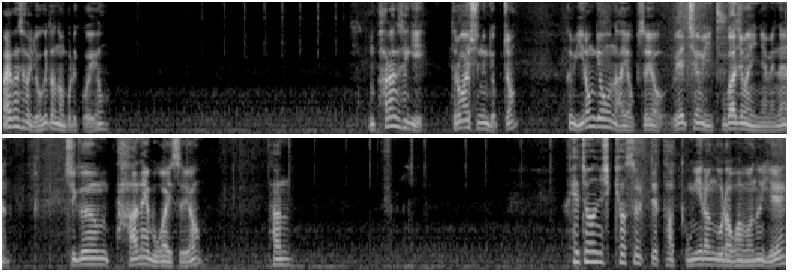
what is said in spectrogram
빨간색을 여기다 넣어버릴 거예요. 그럼 파란색이 들어갈 수 있는 게 없죠? 그럼 이런 경우는 아예 없어요. 왜 지금 이 두 가지만 있냐면은 지금 단에 뭐가 있어요? 단 회전시켰을 때 다 동일한 거라고 하면은 얘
